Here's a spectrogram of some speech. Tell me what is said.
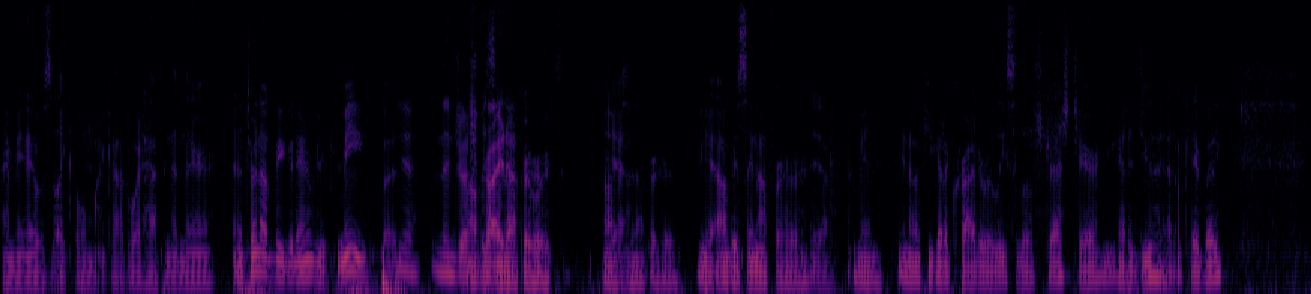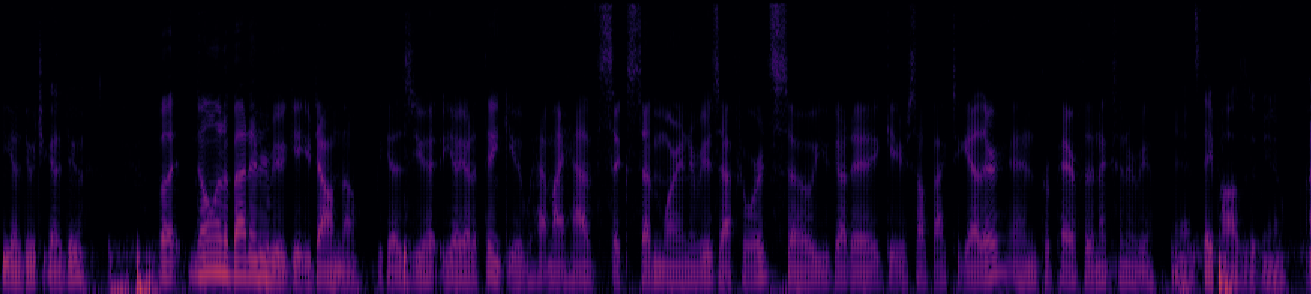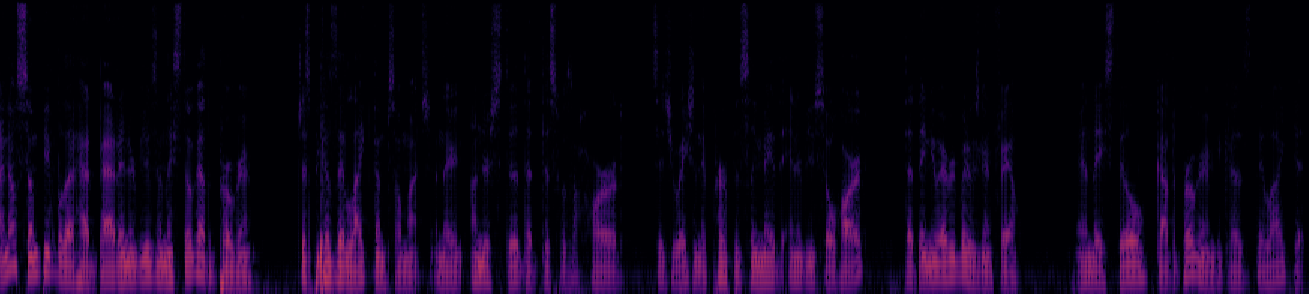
I mean, it was like, oh my god, what happened in there? And it turned out to be a good interview for me, but yeah, yeah. And then Josh Obviously cried not for her. afterwards. Obviously Yeah. not for her. Yeah, obviously not for her. Yeah. I mean, you know, if you got to cry to release a little stress, Jer, you got to do that, okay, buddy? You got to do what you got to do. But don't let a bad interview get you down though, because you you got to think you ha- might have six, seven more interviews afterwards. So you got to get yourself back together and prepare for the next interview. Yeah, and stay positive, you know. I know some people that had bad interviews and they still got the program just because they liked them so much and they understood that this was a hard situation. They purposely made the interview so hard that they knew everybody was going to fail. And they still got the program because they liked it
